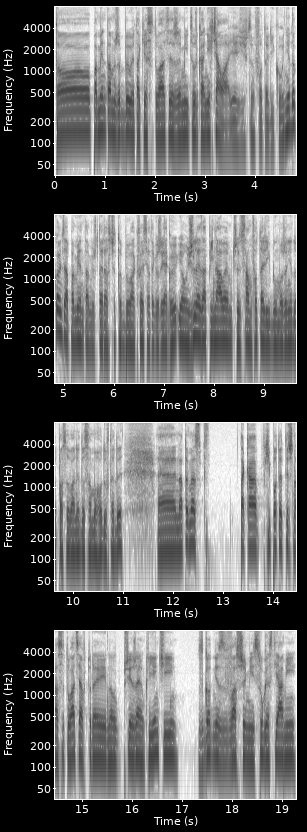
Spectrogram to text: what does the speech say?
to pamiętam, że były takie sytuacje, że mi córka nie chciała jeździć w tym foteliku. Nie do końca pamiętam już teraz, czy to była kwestia tego, że ja go, ją źle zapinałem, czy sam fotelik był może niedopasowany do samochodu wtedy. E, Natomiast taka hipotetyczna sytuacja, w której no, przyjeżdżają klienci, zgodnie z waszymi sugestiami,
